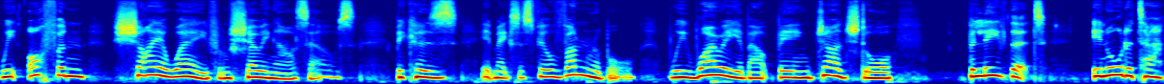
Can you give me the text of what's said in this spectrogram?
we often shy away from showing ourselves because it makes us feel vulnerable. We worry about being judged or believe that in order to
